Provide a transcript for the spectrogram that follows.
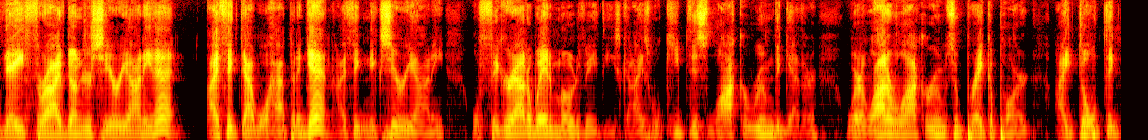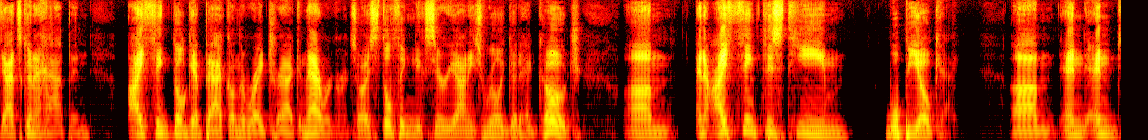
they thrived under Sirianni then. I think that will happen again. I think Nick Sirianni will figure out a way to motivate these guys. We'll keep this locker room together where a lot of locker rooms would break apart. I don't think that's going to happen. I think they'll get back on the right track in that regard. So I still think Nick Sirianni's a really good head coach. Um, and I think this team will be okay. Um, and and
